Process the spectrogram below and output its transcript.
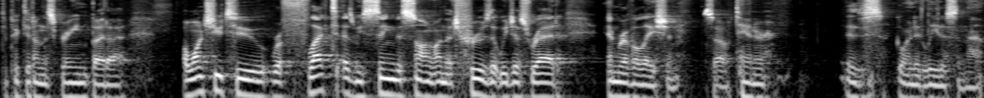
depicted on the screen, but uh, I want you to reflect as we sing this song on the truths that we just read in Revelation. So Tanner is going to lead us in that.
